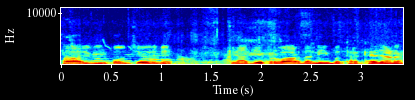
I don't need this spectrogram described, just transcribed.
ਸਾਰੇ ਵੀਰ ਪਹੁੰਚੇ ਹੋਏ ਨੇ ਤੇ ਅੱਜ ਇਹ ਪਰਿਵਾਰ ਦਾ ਨੀਂਹ ਪੱਥਰ ਰੱਖਿਆ ਜਾਣਾ।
